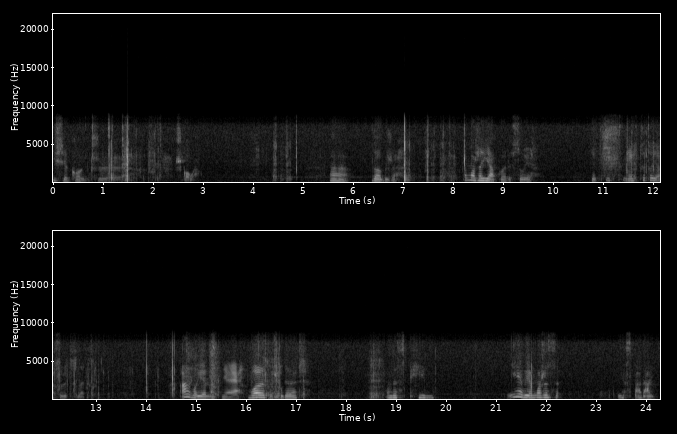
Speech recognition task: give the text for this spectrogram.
I się kończy szkoła. Aha, dobrze. To może ja porysuję. Jak nikt nie chce, to ja sobie to narysuję. Albo jednak nie. Wolę też pogadać. Ale z kim? Nie wiem, może z... Nie spadaj.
